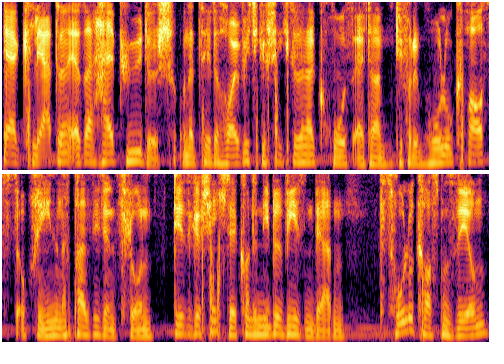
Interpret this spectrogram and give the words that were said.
Er erklärte, er sei halb jüdisch und erzählte häufig die Geschichte seiner Großeltern, die vor dem Holocaust aus der Ukraine nach Brasilien flohen. Diese Geschichte konnte nie bewiesen werden. Das Holocaust-Museum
